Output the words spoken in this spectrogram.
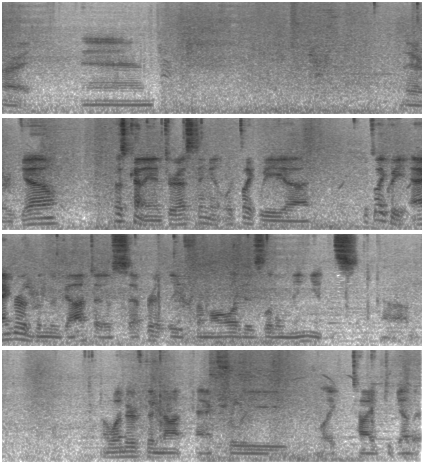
Alright, and there we go. That's kind of interesting. It looked like we uh, looked like we aggroed the Mugato separately from all of his little minions. Um, I wonder if they're not actually like tied together.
